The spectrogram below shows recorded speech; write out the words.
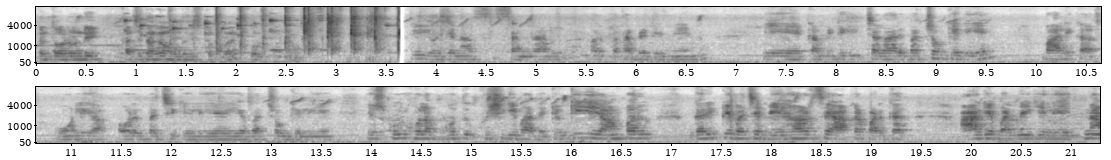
మేము తోడుండి ఖచ్చితంగా ముందుకు తీసుకొస్తామని కోరుకుంటున్నాం योजना संग्राम और प्रताप रेड्डी में ये कमेटी चला रहे बच्चों के लिए बालिका ओनली औरत बच्ची के लिए या बच्चों के लिए। ये स्कूल खोला बहुत खुशी की बात है क्योंकि ये यहाँ पर गरीब के बच्चे बिहार से आकर पढ़कर आगे बढ़ने के लिए इतना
